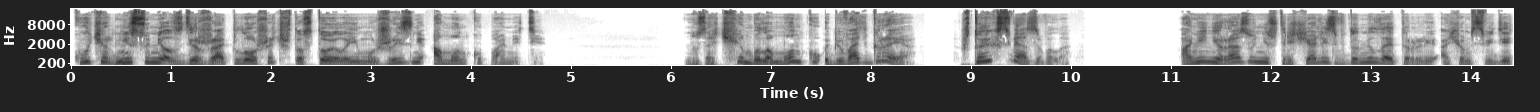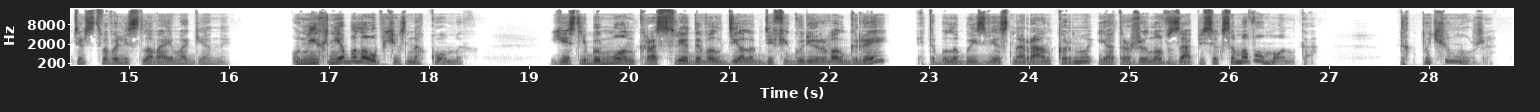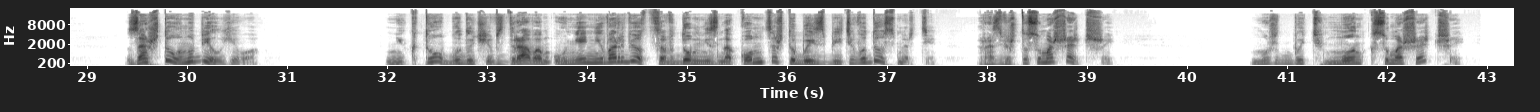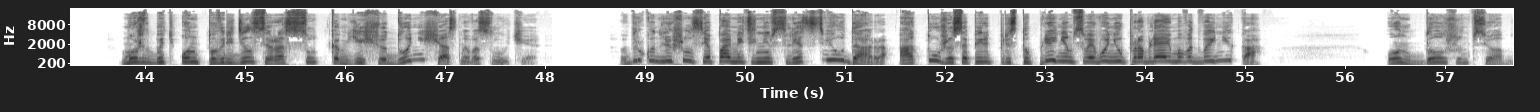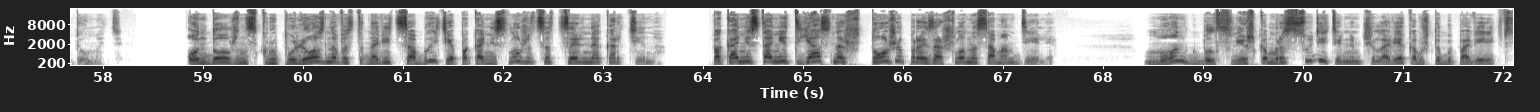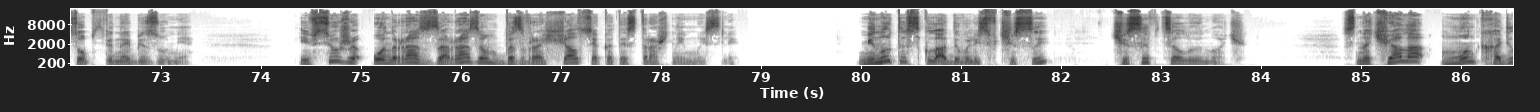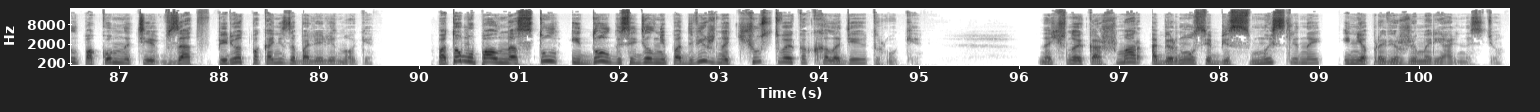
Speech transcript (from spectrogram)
Кучер не сумел сдержать лошадь, что стоило ему жизни, а Монку памяти. Но зачем было Монку убивать Грея? Что их связывало? Они ни разу не встречались в доме Леттерли, о чем свидетельствовали слова Имогены. У них не было общих знакомых. Если бы Монк расследовал дело, где фигурировал Грей, это было бы известно Ранкорну и отражено в записях самого Монка. Так почему же? За что он убил его? Никто, будучи в здравом уме, не ворвется в дом незнакомца, чтобы избить его до смерти. Разве что сумасшедший. Может быть, Монк сумасшедший? Может быть, он повредился рассудком еще до несчастного случая? Вдруг он лишился памяти не вследствие удара, а от ужаса перед преступлением своего неуправляемого двойника? Он должен все обдумать. Он должен скрупулезно восстановить события, пока не сложится цельная картина, пока не станет ясно, что же произошло на самом деле. Монг был слишком рассудительным человеком, чтобы поверить в собственное безумие. И все же он раз за разом возвращался к этой страшной мысли. Минуты складывались в часы, часы в целую ночь. Сначала Монк ходил по комнате взад-вперед, пока не заболели ноги. Потом упал на стул и долго сидел неподвижно, чувствуя, как холодеют руки. Ночной кошмар обернулся бессмысленной и неопровержимой реальностью.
